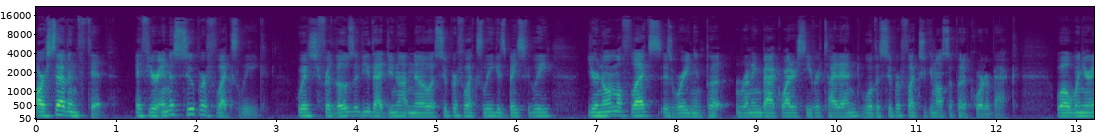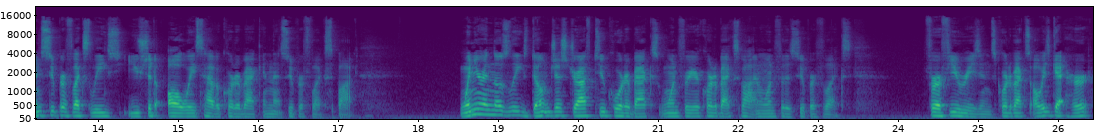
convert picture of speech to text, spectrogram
Our seventh tip if you're in a super flex league, which for those of you that do not know, a super flex league is basically your normal flex is where you can put running back, wide receiver, tight end. Well, the super flex, you can also put a quarterback. Well, when you're in super flex leagues, you should always have a quarterback in that super flex spot. When you're in those leagues, don't just draft two quarterbacks, one for your quarterback spot and one for the super flex. For a few reasons. Quarterbacks always get hurt,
